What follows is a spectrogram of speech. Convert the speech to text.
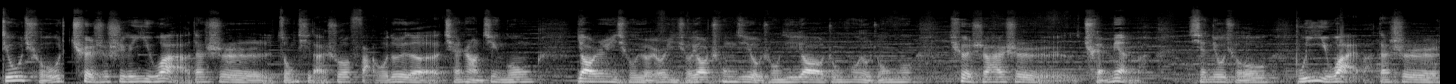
丢球确实是一个意外啊，但是总体来说，法国队的前场进攻要任意球有任意球，要冲击有冲击，要中锋有中锋，确实还是全面吧。先丢球不意外吧，但是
